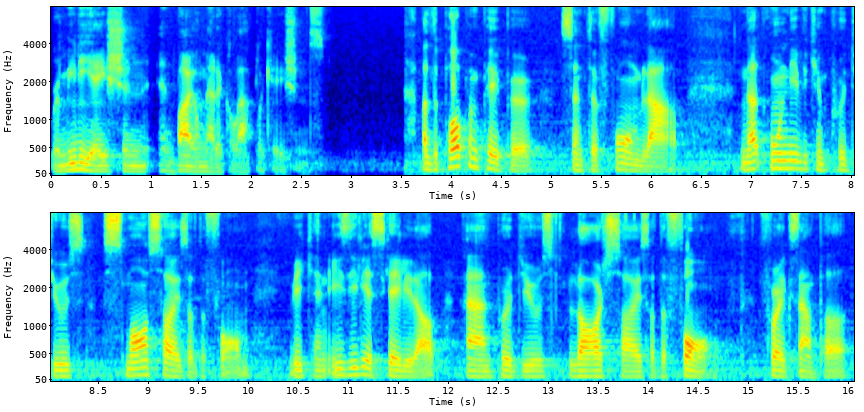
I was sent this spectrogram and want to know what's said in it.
remediation, and biomedical applications. At the Pulp and Paper Center Foam Lab, not only we can produce small size of the foam, we can easily scale it up and produce large size of the foam. For example,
